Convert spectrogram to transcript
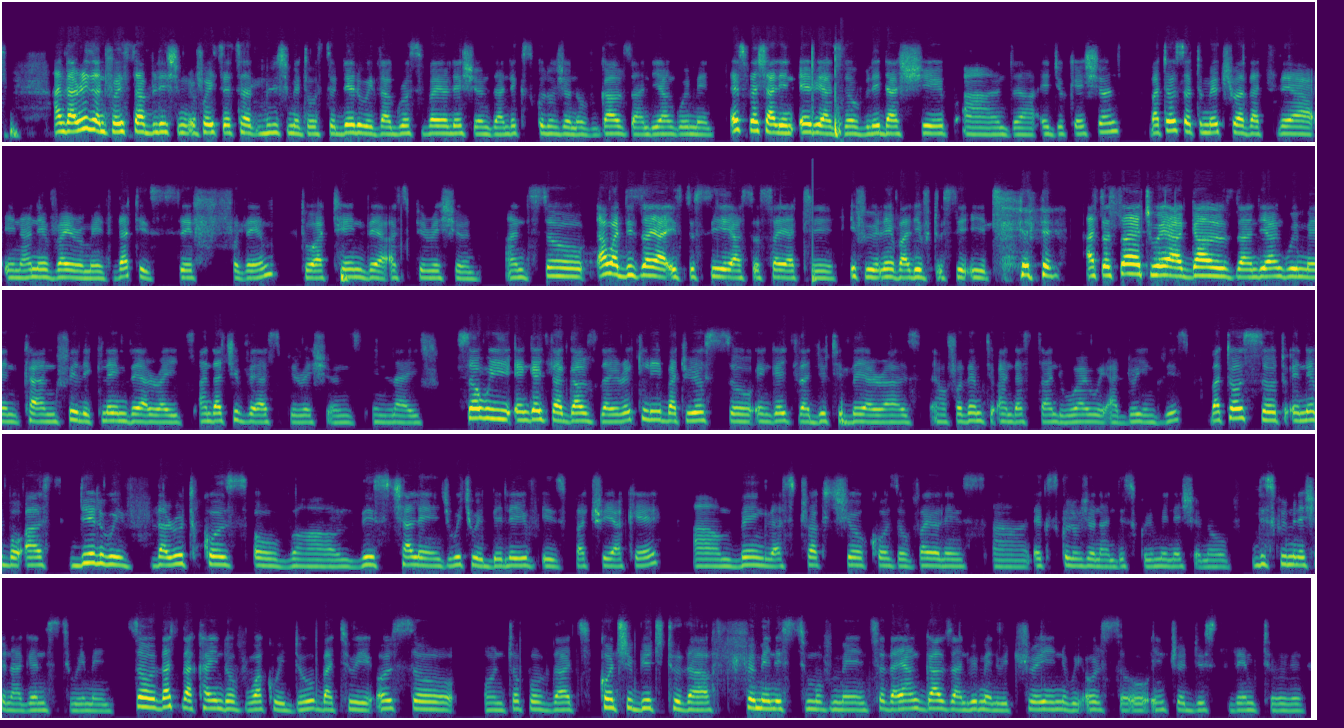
and the reason for establishment for its establishment was to deal with the gross violations and exclusion of girls and young women especially in areas of leadership and uh, education but also to make sure that they are in an environment that is safe for them to attain their aspiration. And so our desire is to see a society, if we will ever live to see it, a society where girls and young women can freely claim their rights and achieve their aspirations in life. So we engage the girls directly, but we also engage the duty bearers uh, for them to understand why we are doing this, but also to enable us deal with the root cause of um, this challenge, which we believe is patriarchy um, being the structural cause of violence, uh, exclusion, and discrimination of discrimination against women. So that's the kind of work we do, but we also on top of that, contribute to the feminist movement. So the young girls and women we train, we also introduce them to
